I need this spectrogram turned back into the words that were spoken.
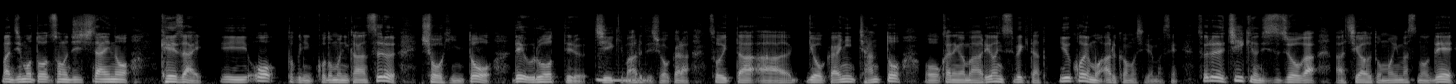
まあ、地元その自治体の経済を特に子どもに関する商品等で潤っている地域もあるでしょうから、うん、そういった業界にちゃんとお金が回るようにすべきだという声もあるかもしれません。それで地域の実情が違うと思いますので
